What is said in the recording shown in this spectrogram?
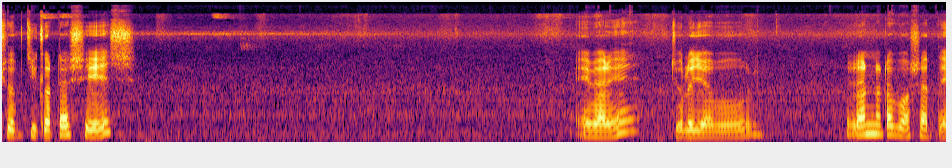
সবজি কাটা শেষ। এবারে চলে যাব রান্নাটা বসাতে।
